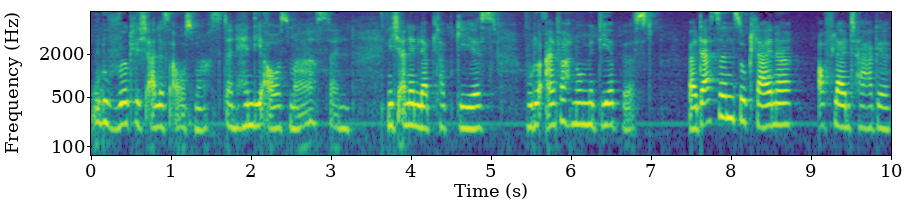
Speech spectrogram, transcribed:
wo du wirklich alles ausmachst, dein Handy ausmachst, dein, nicht an den Laptop gehst, wo du einfach nur mit dir bist. Weil das sind so kleine Offline-Tage,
